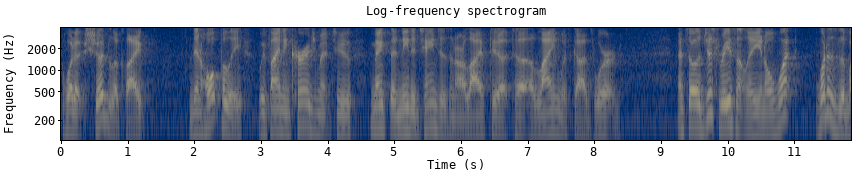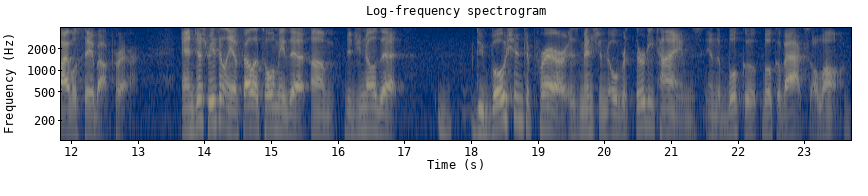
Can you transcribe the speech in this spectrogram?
what it should look like. Then hopefully we find encouragement to make the needed changes in our life to, to align with God's Word. And so just recently, you know, what, what does the Bible say about prayer? And just recently, a fellow told me that, um, did you know that devotion to prayer is mentioned over 30 times in the book of, book of Acts alone?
